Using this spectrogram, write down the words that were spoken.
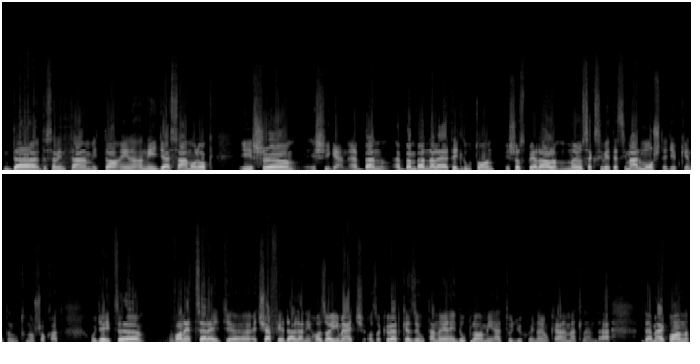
de, de szerintem itt a, én a négyel számolok, és, és igen, ebben, ebben benne lehet egy Luton, és az például nagyon szexivé teszi már most egyébként a Lutonosokat. Ugye itt van egyszer egy, egy Sheffield elleni hazai meccs, az a következő, utána jön egy dupla, ami hát tudjuk, hogy nagyon kellemetlen, de, de megvan,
